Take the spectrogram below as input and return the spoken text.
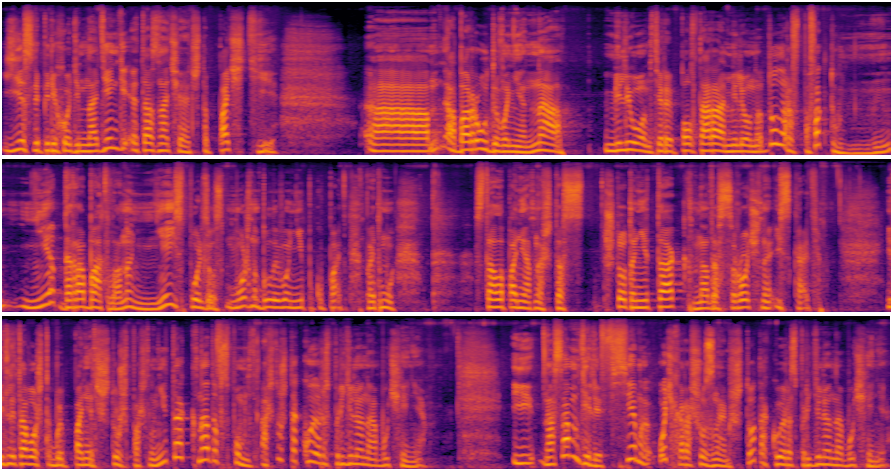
Если переходим на деньги, это означает, что почти э, оборудование на миллион-полтора миллиона долларов по факту не дорабатывало, оно не использовалось, можно было его не покупать. Поэтому стало понятно, что что-то не так, надо срочно искать. И для того, чтобы понять, что же пошло не так, надо вспомнить, а что же такое распределенное обучение? И на самом деле все мы очень хорошо знаем, что такое распределенное обучение.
